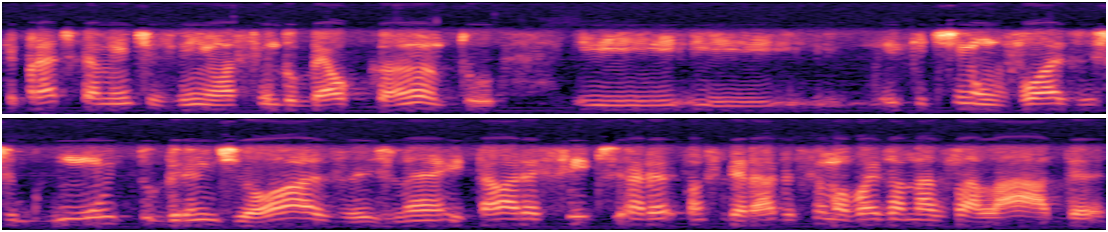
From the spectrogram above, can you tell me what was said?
que praticamente vinham assim do bel canto, e, e, e, que tinham vozes muito grandiosas, né? E tal, era, era considerada assim, uma voz anasalada,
